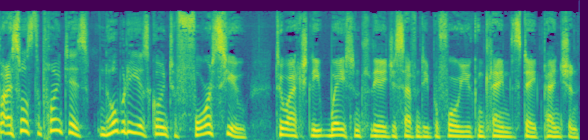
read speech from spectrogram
But I suppose the point is, nobody is going to force you to actually wait until the age of 70 before you can claim the state pension.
